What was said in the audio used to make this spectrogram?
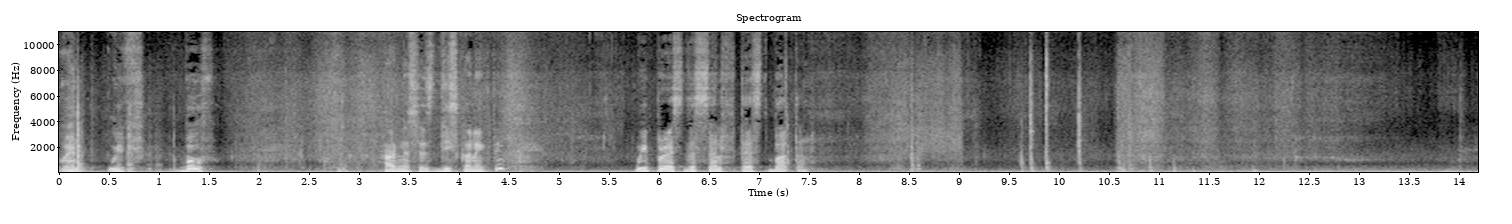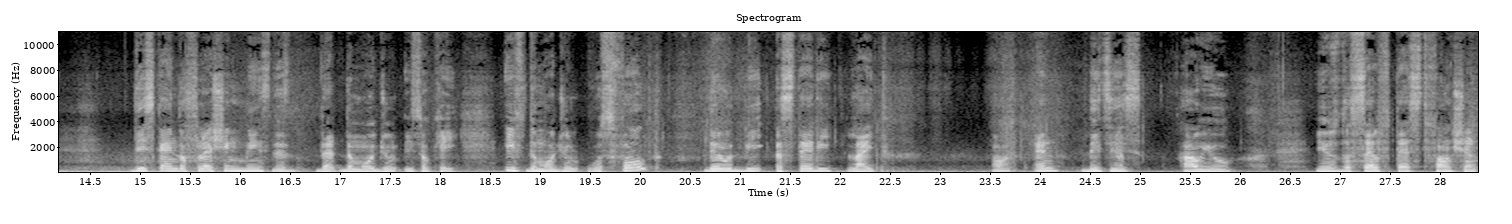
When with both harness is disconnected, we press the self-test button. This kind of flashing means that the module is okay. If the module was fault, there would be a steady light on. And this is how you use the self-test function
